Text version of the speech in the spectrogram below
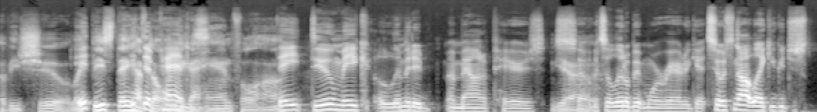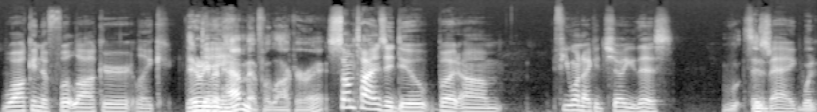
of each shoe? Like It- these, they have to only make a handful, huh? They do make a limited amount of pairs, Yeah. so it's a little bit more rare to get. So it's not like you could just walk into Foot Locker like. They don't even have them at Foot Locker, right? Sometimes they do, but um, if you want, I could show you this. The is- bag. What,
